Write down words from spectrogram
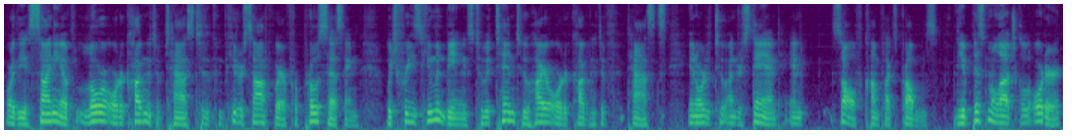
or the assigning of lower order cognitive tasks to the computer software for processing, which frees human beings to attend to higher order cognitive tasks in order to understand and solve complex problems. The epistemological order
